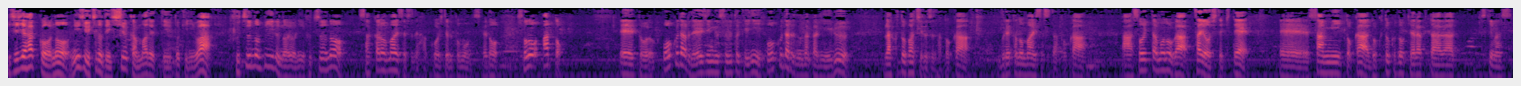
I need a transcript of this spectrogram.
一次発酵の21度で1週間までっていう時には普通のビールのように普通のサッカロマイセスで発酵してると思うんですけどその後、えーと、オークダルでエイジングするときにオークダルの中にいるラクトバチルスだとかブレタノマイセスだとかあそういったものが作用してきて、えー、酸味とか独特のキャラクターがつきます。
